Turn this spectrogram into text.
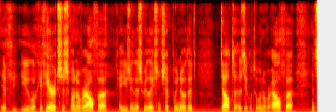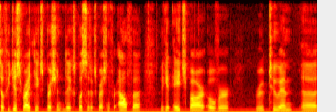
if you look at here it's just 1 over alpha okay. Using this relationship we know that delta is equal to 1 over alpha. And so if you just write the expression the explicit expression for alpha we get h bar over root 2m uh,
